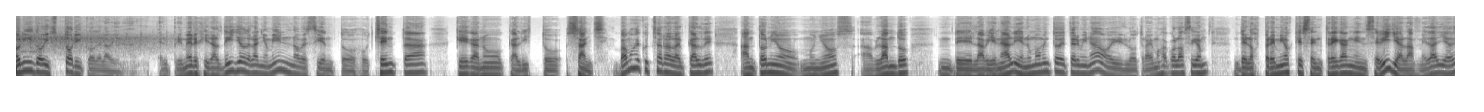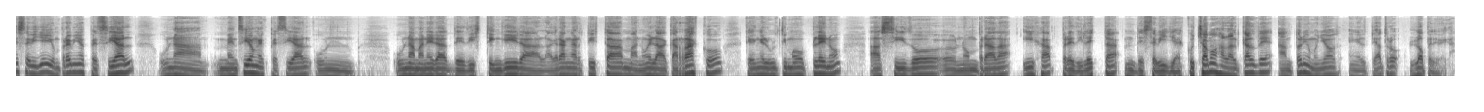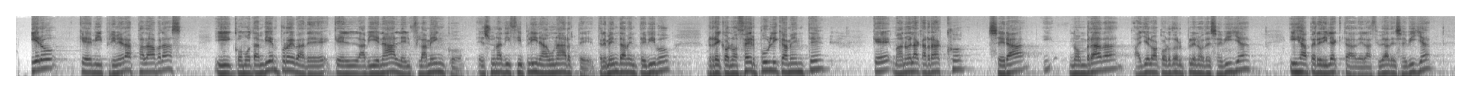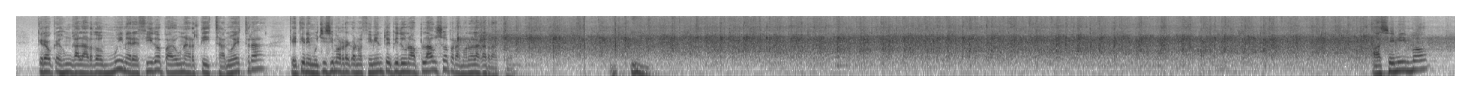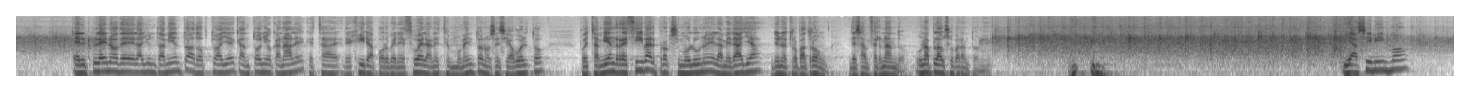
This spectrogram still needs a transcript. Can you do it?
Sonido histórico de la Bienal. El primer giraldillo del año 1980 que ganó Calixto Sánchez. Vamos a escuchar al alcalde Antonio Muñoz hablando de la Bienal y en un momento determinado, y lo traemos a colación, de los premios que se entregan en Sevilla, las medallas de Sevilla y un premio especial, una mención especial, una manera de distinguir a la gran artista Manuela Carrasco, que en el último pleno ha sido eh, nombrada hija predilecta de Sevilla. Escuchamos al alcalde Antonio Muñoz en el Teatro López de Vega. Quiero que mis primeras palabras y como también prueba de que la Bienal, el flamenco, es una disciplina, un arte tremendamente vivo, reconocer públicamente que Manuela Carrasco será nombrada, ayer lo acordó el Pleno de Sevilla, hija predilecta de la ciudad de Sevilla, Creo que es un galardón muy merecido para una artista nuestra que tiene muchísimo reconocimiento y pido un aplauso para Manuela Carrasco. Asimismo, el Pleno del Ayuntamiento adoptó ayer que Antonio Canales, que está de gira por Venezuela en este momento, no sé si ha vuelto, pues también reciba el próximo lunes la medalla de nuestro patrón, de San Fernando. Un aplauso para Antonio. Y asimismo,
